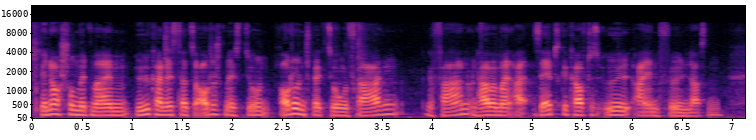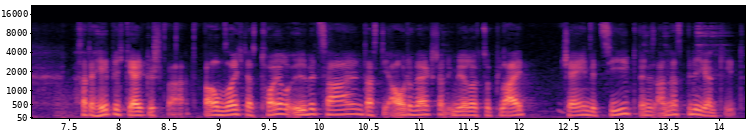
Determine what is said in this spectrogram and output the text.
Ich bin auch schon mit meinem Ölkanister zur Autoinspektion, Autoinspektion gefragen, gefahren und habe mein selbst gekauftes Öl einfüllen lassen. Das hat erheblich Geld gespart. Warum soll ich das teure Öl bezahlen, das die Autowerkstatt über ihre Supply Chain bezieht, wenn es anders billiger geht.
